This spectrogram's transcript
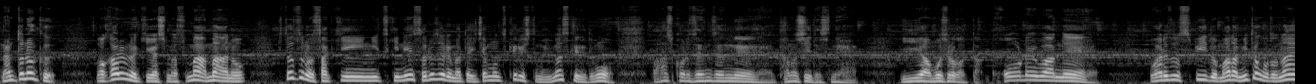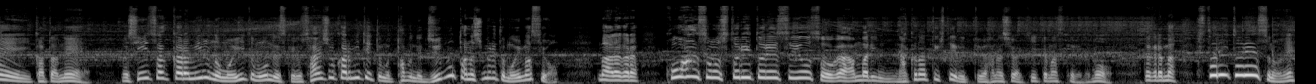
なんとなく分かるような気がします。まあまあ、あの、一つの作品につきね、それぞれまたイチャモンつける人もいますけれども、私これ全然ね、楽しいですね。いや、面白かった。これはね、ワイルドスピードまだ見たことない方ね、新作から見るのもいいと思うんですけど、最初から見てても多分ね、十分楽しめると思いますよ。まあだから、後半そのストリートレース要素があんまりなくなってきてるっていう話は聞いてますけれども、だからまあ、ストリートレースのね、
